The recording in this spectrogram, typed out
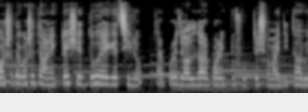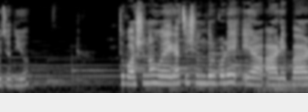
কষাতে কষাতে অনেকটাই সেদ্ধ হয়ে গেছিল। তারপরে জল দেওয়ার পর একটু ফুটতে সময় দিতে হবে যদিও। তো কষানো হয়ে গেছে সুন্দর করে। আর এবার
